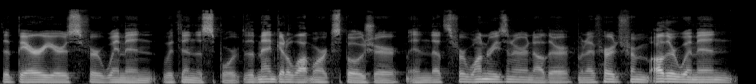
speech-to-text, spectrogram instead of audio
the barriers for women within the sport. The men get a lot more exposure, and that's for one reason or another. And I've heard from other women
